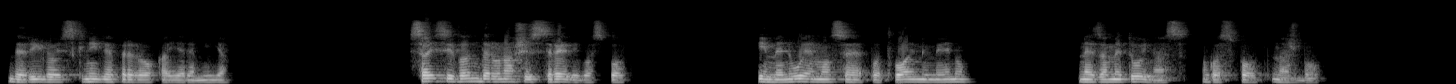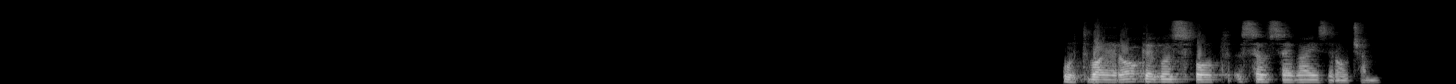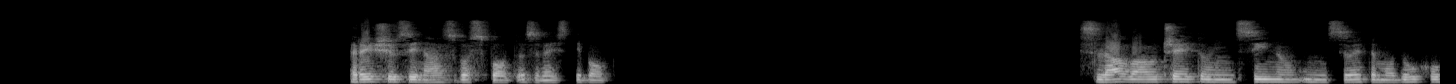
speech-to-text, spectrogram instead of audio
Berilo iz knjige preroka Jeremija. Saj si vendar v naši sredi, Gospod. Imenujemo se po Tvojem imenu. Ne zametuj nas, Gospod naš Bog. V Tvoje roke, Gospod, se vsega izročam. Rešil si nas, Gospod, zvesti Bog. Slava Očetu in Sinu in Svetemu Duhu.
